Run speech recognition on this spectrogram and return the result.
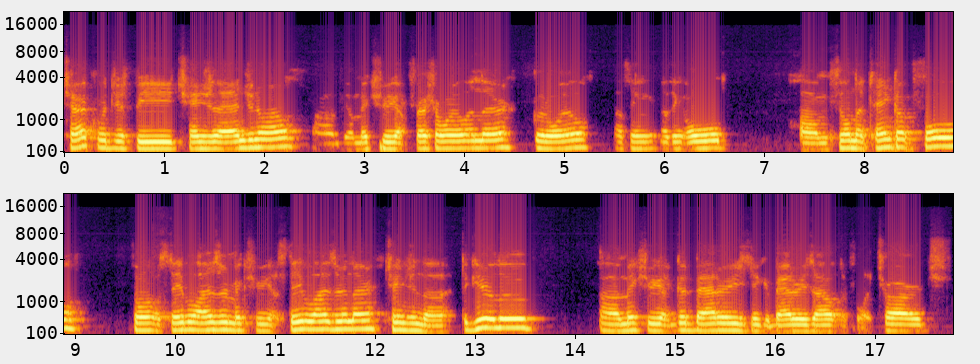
check would just be changing the engine oil. Um, you know, make sure you got fresh oil in there, good oil nothing nothing old. Um, filling that tank up full, filling it with stabilizer. Make sure you got stabilizer in there. Changing the, the gear lube. Uh, make sure you got good batteries. Take your batteries out. They're fully charged.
